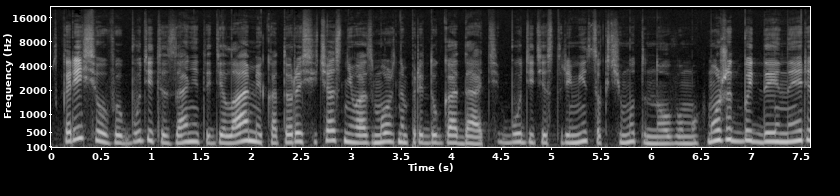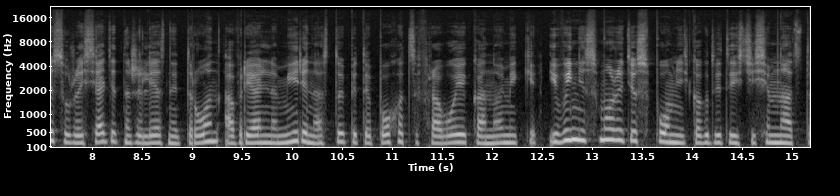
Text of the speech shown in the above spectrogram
Скорее всего, вы будете заняты делами, которые сейчас невозможно предугадать, будете стремиться к чему-то новому. Может быть, Дейенерис уже сядет на железный трон, а в реальном мире наступит эпоха цифрового цифровой экономики, и вы не сможете вспомнить, как в 2017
